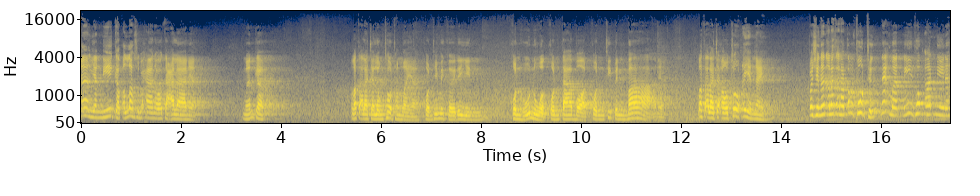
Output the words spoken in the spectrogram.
อ้างอย่างนี้กับอัลลอฮฺ سبحانه และ تعالى เนี่ยเหมือนกับอัลลอฮฺตาลาจะลงโทษทำไมอ่ะคนที่ไม่เคยได้ยิน คนหูหนวก คนตาบอดคนที่เป็นบ้าเนี่ยอัลลอฮฺตาลาจะเอาโทษได้ยังไง เพราะฉะนั้นอัลลอฮฺตาลาต้องพูดถึงเนืมัดนี้ พวกอาร์ตมีนะ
